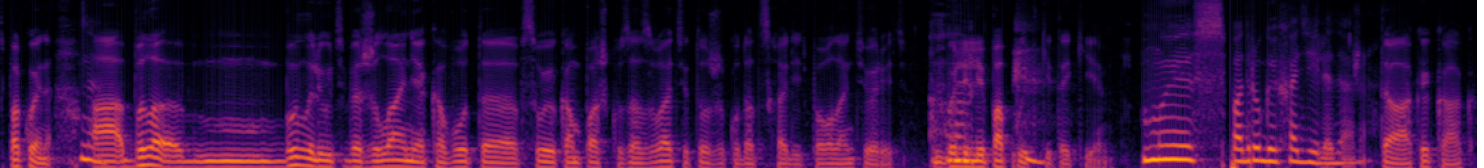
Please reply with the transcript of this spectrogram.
Спокойно. Да. А было, было ли у тебя желание кого-то в свою компашку зазвать и тоже куда-то сходить, поволонтерить? Ага. Были ли попытки такие? Мы с подругой ходили даже. Так, и как?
